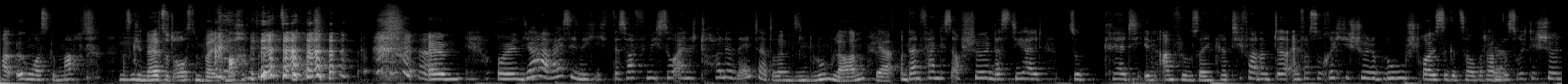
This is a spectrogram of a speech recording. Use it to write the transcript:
habe irgendwas gemacht, was Kinder halt so draußen im Wald machen. ähm, und ja, weiß ich nicht, ich, das war für mich so eine tolle Welt da drin, diesen Blumenladen. Ja. Und dann fand ich es auch schön, dass die halt so kreativ, in Anführungszeichen kreativ waren und da einfach so richtig schöne Blumensträuße gezaubert haben, Ja. das so richtig schön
